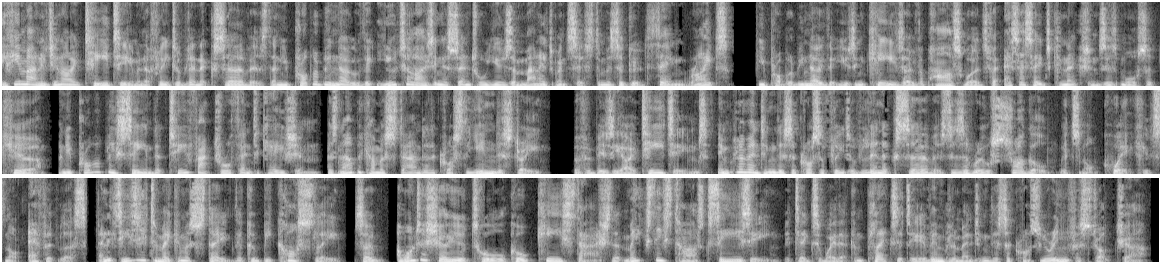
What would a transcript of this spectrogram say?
If you manage an IT team in a fleet of Linux servers, then you probably know that utilizing a central user management system is a good thing, right? You probably know that using keys over passwords for SSH connections is more secure, and you've probably seen that two factor authentication has now become a standard across the industry. But for busy IT teams, implementing this across a fleet of Linux servers is a real struggle. It's not quick, it's not effortless, and it's easy to make a mistake that could be costly. So I want to show you a tool called KeyStash that makes these tasks easy. It takes away that complexity of implementing this across your infrastructure.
